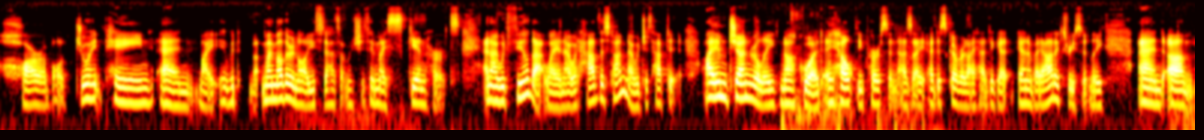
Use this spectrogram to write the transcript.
horrible joint pain and my it would my mother-in-law used to have something she'd say my skin hurts and i would feel that way and i would have this time and i would just have to i am generally knock wood a healthy person as i, I discovered i had to get antibiotics recently and um,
